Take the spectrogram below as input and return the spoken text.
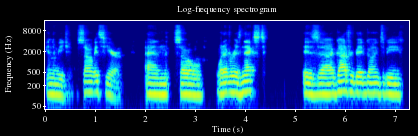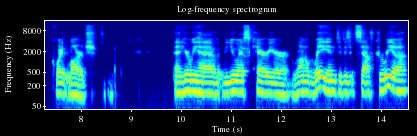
in the region. So it's here. And so whatever is next is, uh, God forbid, going to be quite large. And here we have the US carrier Ronald Reagan to visit South Korea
